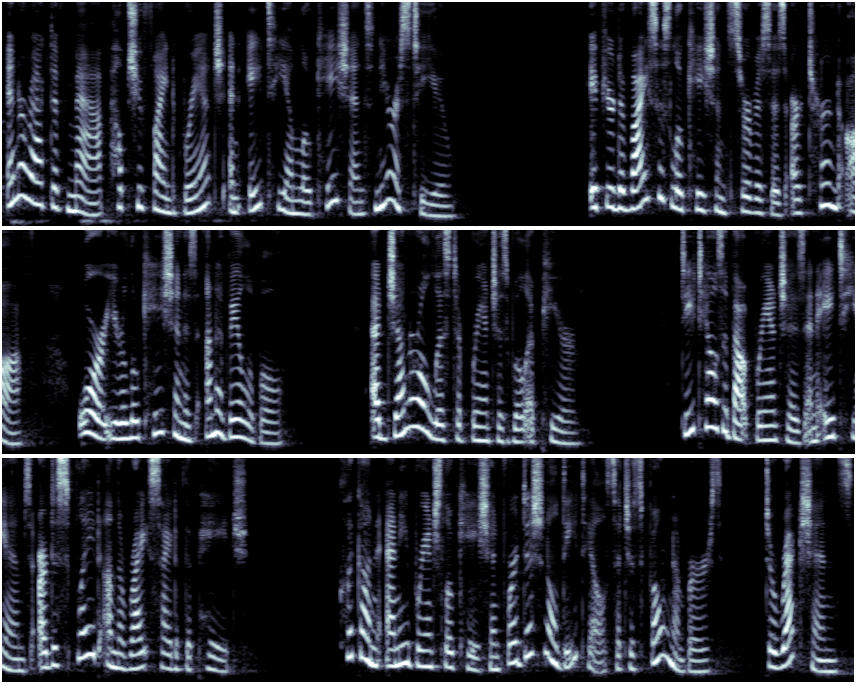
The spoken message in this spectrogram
interactive map helps you find branch and ATM locations nearest to you. If your device's location services are turned off or your location is unavailable, a general list of branches will appear. Details about branches and ATMs are displayed on the right side of the page. Click on any branch location for additional details such as phone numbers, directions,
